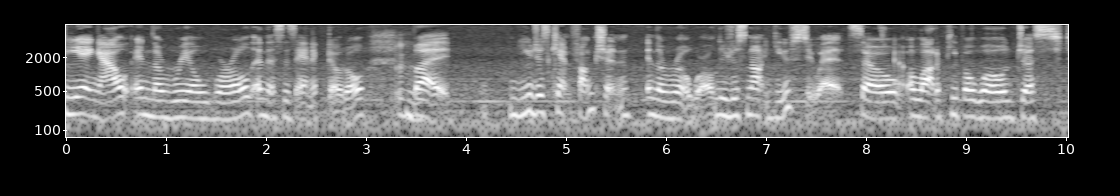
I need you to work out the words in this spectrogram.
being out in the real world and this is anecdotal mm-hmm. but you just can't function in the real world you're just not used to it so a lot of people will just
